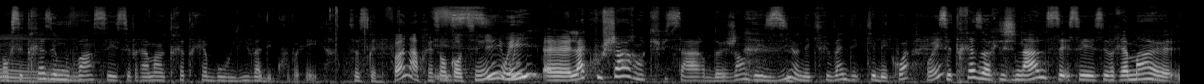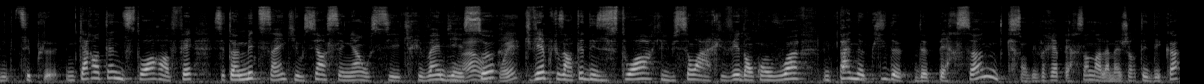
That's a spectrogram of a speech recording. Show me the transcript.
Donc, c'est très hmm. émouvant. C'est vraiment un très, très beau livre à découvrir. Ça, c'est le fun. Après ça, on continue. oui. oui. Euh, L'accoucheur en cuissard de Jean Désy, un écrivain des québécois. C'est très original. C'est vraiment euh, plus, une quarantaine d'histoires, en fait. C'est un médecin qui est aussi enseignant, aussi écrivain, bien sûr, qui vient présenter des histoires qui lui sont arrivées. Donc, on voit une panoplie de, personnes qui sont des vraies personnes dans la majorité des cas.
